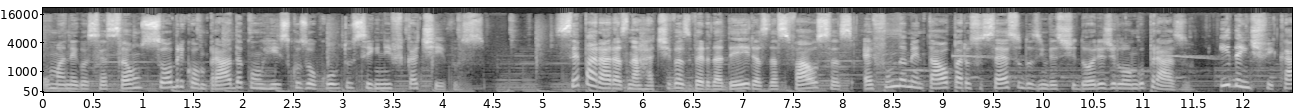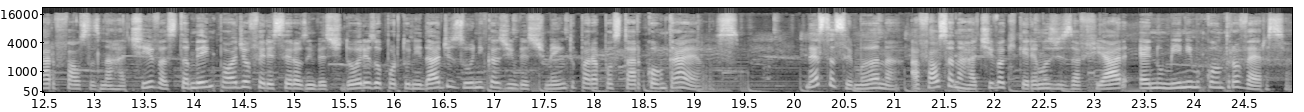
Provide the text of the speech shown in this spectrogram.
uma negociação sobrecomprada com riscos ocultos significativos. Separar as narrativas verdadeiras das falsas é fundamental para o sucesso dos investidores de longo prazo. Identificar falsas narrativas também pode oferecer aos investidores oportunidades únicas de investimento para apostar contra elas. Nesta semana, a falsa narrativa que queremos desafiar é, no mínimo, controversa.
